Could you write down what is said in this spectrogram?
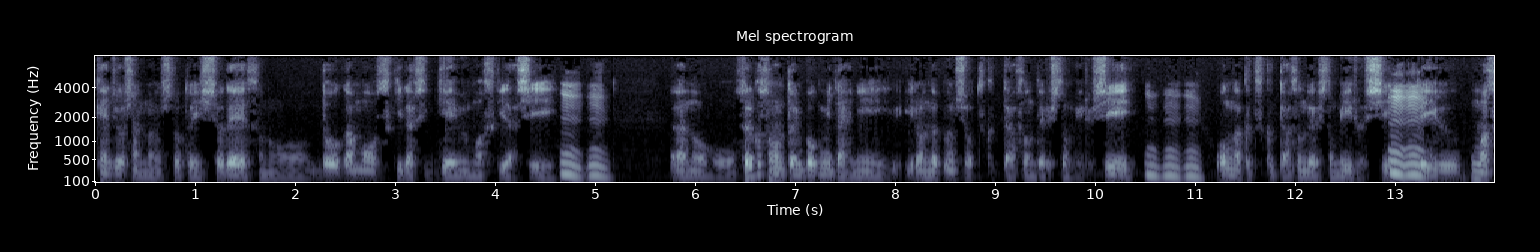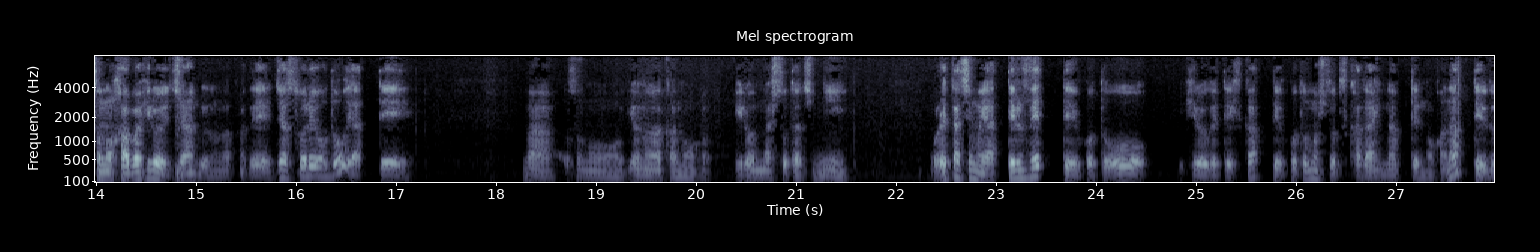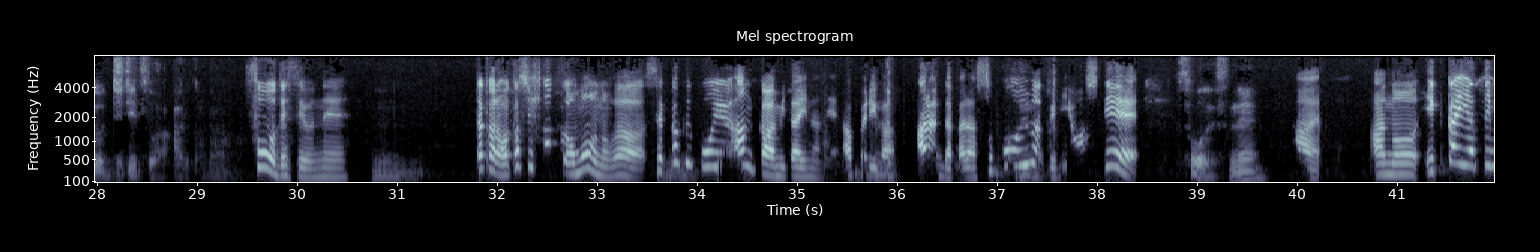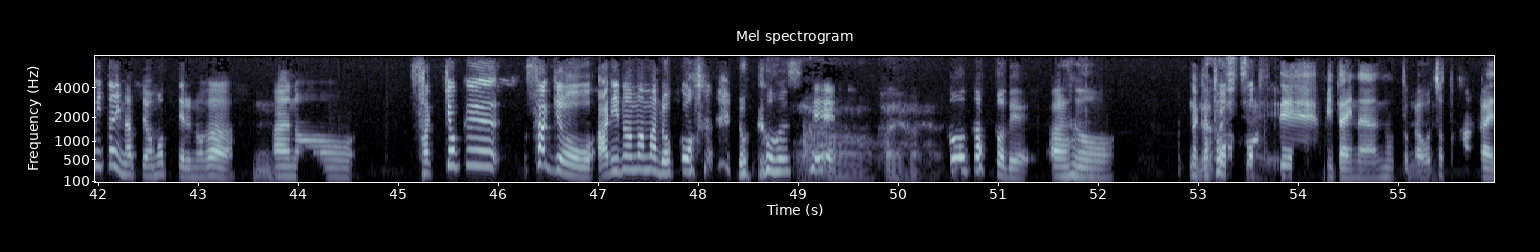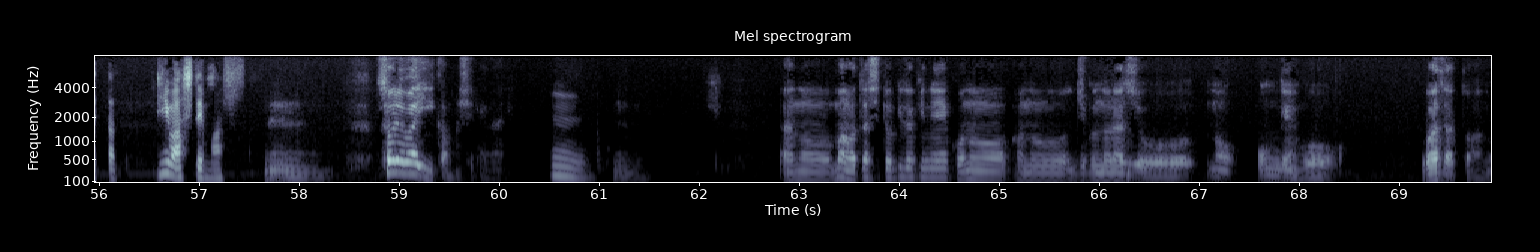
健常者の人と一緒で、その動画も好きだし、ゲームも好きだし、うんうん。あの、それこそ本当に僕みたいにいろんな文章を作って遊んでる人もいるし、うんうんうん。音楽作って遊んでる人もいるし、うんうんっていう、まあその幅広いジャンルの中で、じゃあそれをどうやって、まあその世の中のいろんな人たちに、俺たちもやってるぜっていうことを広げていくかっていうことも一つ課題になってるのかなっていう事実はあるかな。そうですよね。うん。だから私一つ思うのが、せっかくこういうアンカーみたいなね、アプリがあるんだから、そこをうまく利用して、そうですね。はい。あの、一回やってみたいなって思ってるのが、うん。あの、作曲作業をありのまま録音、録音して、はいはいはい。ノーカットで、あの、なんか投稿して、みたいなのとかをちょっと考えたりはしてます。うん。それはいいかもしれない。うん。うんあの、まあ、私、時々ね、この、あの、自分のラジオの音源を、わざと、あの、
